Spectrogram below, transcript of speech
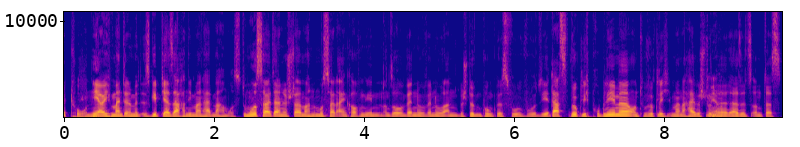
betonen. Ja, aber ich meinte damit, es gibt ja Sachen, die man halt machen muss. Du musst halt deine Steuer machen, du musst halt einkaufen gehen und so. Wenn du, wenn du an einem bestimmten Punkt bist, wo, wo dir das wirklich Probleme und du wirklich immer eine halbe Stunde Ja. da sitzt und das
